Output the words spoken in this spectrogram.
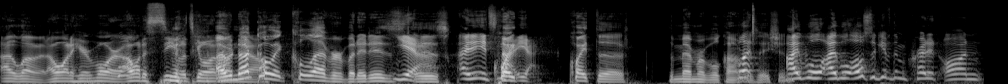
I love it. I want to hear more. I want to see what's going on. I would not now. call it clever, but it is. yeah it is I- it's quite not yeah quite the the memorable but conversation. I will I will also give them credit on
